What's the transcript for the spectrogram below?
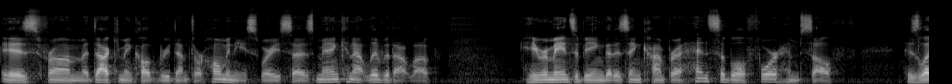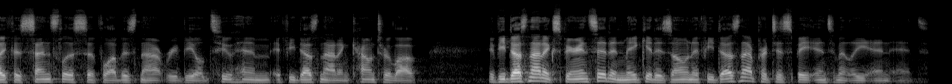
is from a document called Redemptor Hominis, where he says, Man cannot live without love. He remains a being that is incomprehensible for himself. His life is senseless if love is not revealed to him, if he does not encounter love, if he does not experience it and make it his own, if he does not participate intimately in it.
